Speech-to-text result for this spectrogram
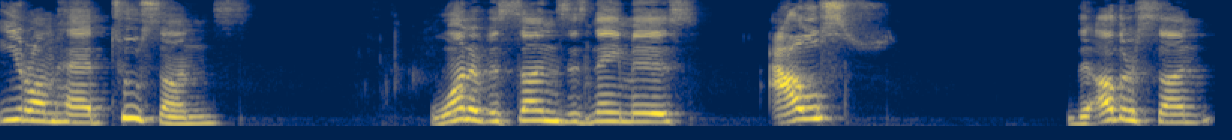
Iram had two sons. One of his sons, his name is Aus. The other son,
